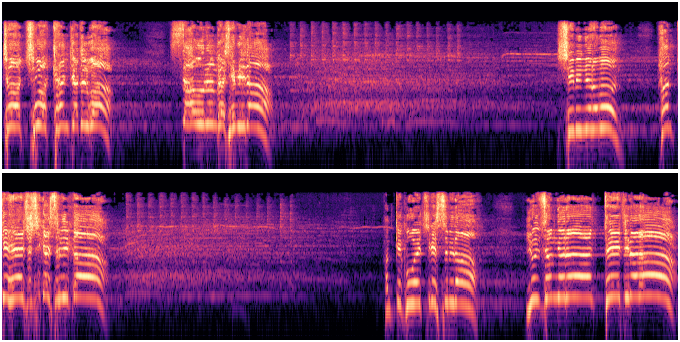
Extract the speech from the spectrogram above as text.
저 추악한 자들과 싸우는 것입니다. 시민 여러분, 함께 해 주시겠습니까? 함께 구호해치겠습니다. 윤석열은 퇴진하라!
